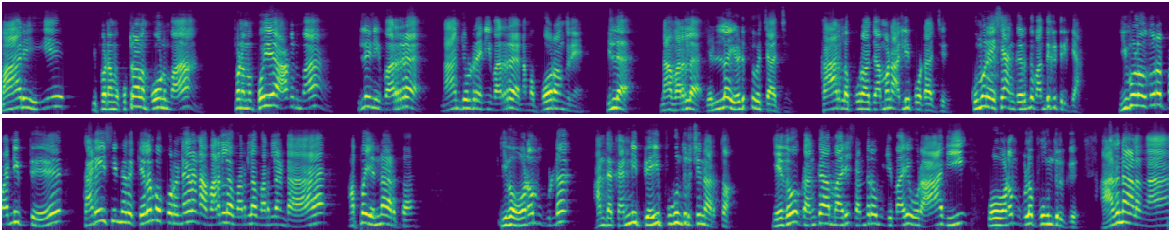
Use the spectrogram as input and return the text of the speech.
மாறி இப்ப நம்ம குற்றாலம் போகணுமா? இப்ப நம்ம போயே ஆகணுமா? இல்ல நீ வர்ற. நான் சொல்றேன் நீ வர்ற. நம்ம போறோங்கிறேன். இல்ல நான் வரல. எல்லாம் எடுத்து வச்சாச்சு. கார்ல பூரா ஜாமான் அள்ளி போட்டாச்சு. குமரேசே அங்க இருந்து வந்துகிட்டு இருக்கான் இவ்வளவு தூரம் பண்ணிவிட்டு கடைசி நேரம் கிளம்ப போற நேரம் நான் வரல வரல வரலண்டா அப்ப என்ன அர்த்தம்? இவ உடம்புக்குள்ள அந்த கன்னி பேய் புகுந்துருச்சுன்னு அர்த்தம். ஏதோ கங்கா மாதிரி சந்திரமுகி மாதிரி ஒரு ஆவி உன் உடம்புக்குள்ள புகுந்துருக்கு. அதனாலதான்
